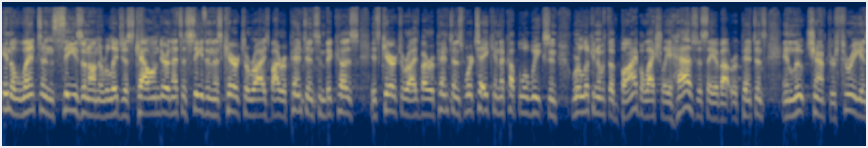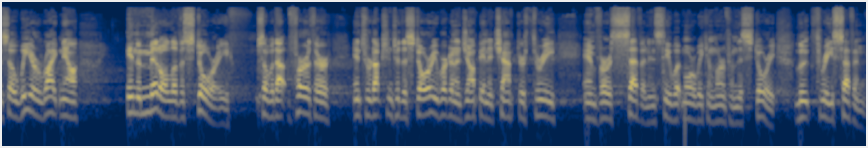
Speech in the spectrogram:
in the Lenten season on the religious calendar, and that's a season that's characterized by repentance. And because it's characterized by repentance, we're taking a couple of weeks and we're looking at what the Bible actually has to say about repentance in Luke chapter 3. And so we are right now in the middle of a story. So without further introduction to the story, we're going to jump into chapter 3 and verse 7 and see what more we can learn from this story. Luke 3 7.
